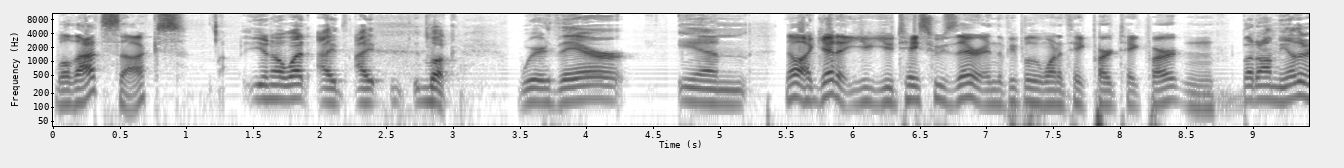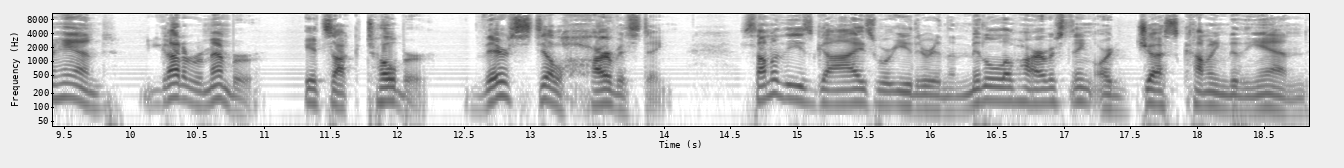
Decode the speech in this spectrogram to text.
Well, that sucks. You know what? I I look, we're there in No, I get it. You you taste who's there, and the people who want to take part take part, and but on the other hand, you got to remember, it's October. They're still harvesting. Some of these guys were either in the middle of harvesting or just coming to the end.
